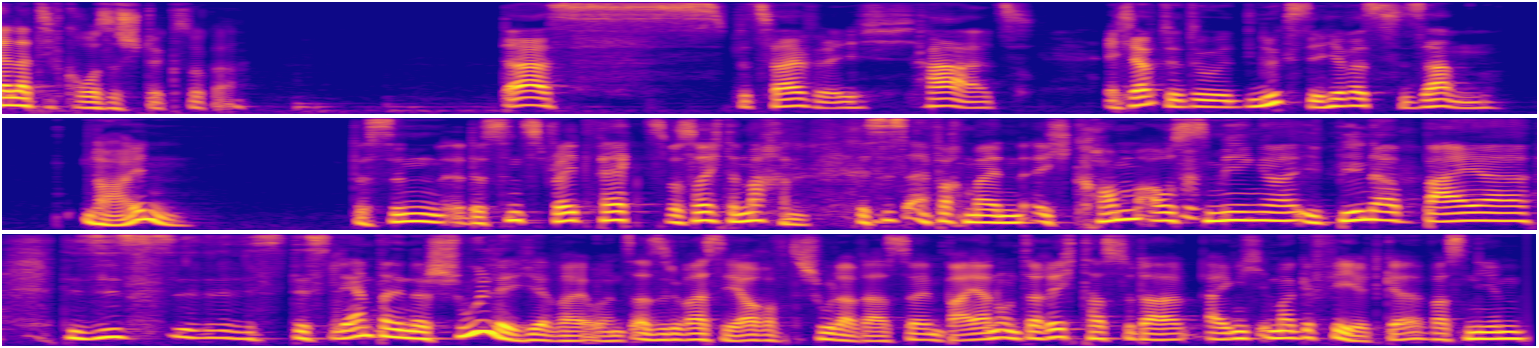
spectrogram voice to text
Relativ großes Stück sogar. Das bezweifle ich hart. Ich glaube, du, du lügst dir hier was zusammen. Nein. Das sind, das sind straight Facts. Was soll ich denn machen? Es ist einfach mein, ich komme aus Minga, ich bin ein Bayer. Das ist, das, das lernt man in der Schule hier bei uns. Also du warst ja auch auf der Schule, aber da hast du im Bayern-Unterricht hast du da eigentlich immer gefehlt, gell? Was nie im,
